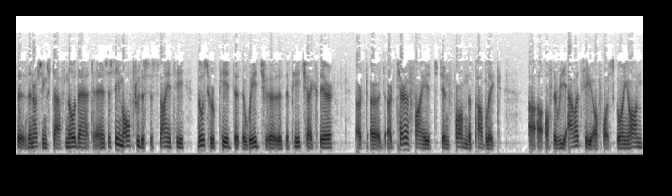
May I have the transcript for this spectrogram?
the, the nursing staff know that, and it's the same all through the society those who are paid the, the wage, uh, the paycheck there, are, are, are terrified to inform the public uh, of the reality of what's going on.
